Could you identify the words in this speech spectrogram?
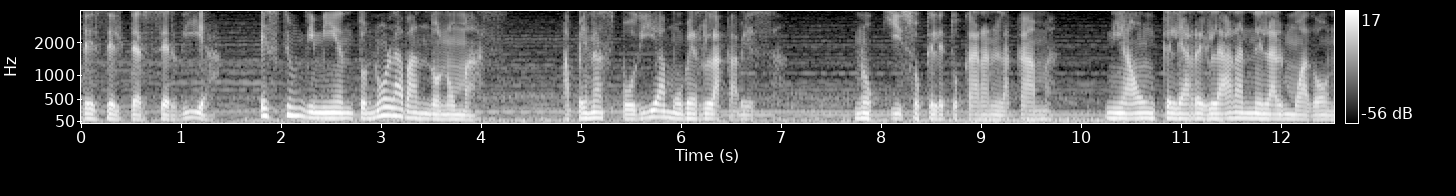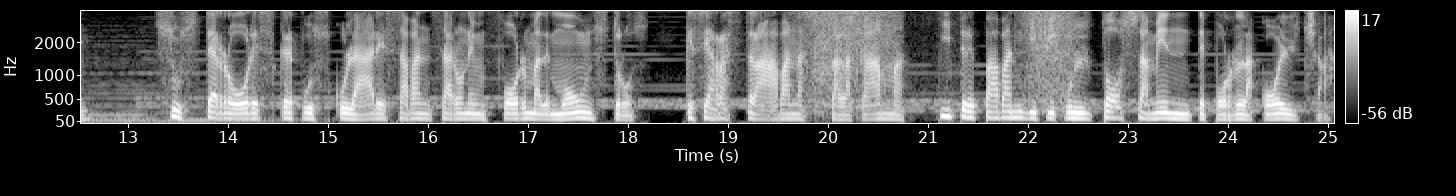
Desde el tercer día, este hundimiento no la abandonó más. Apenas podía mover la cabeza. No quiso que le tocaran la cama, ni aun que le arreglaran el almohadón. Sus terrores crepusculares avanzaron en forma de monstruos que se arrastraban hasta la cama y trepaban dificultosamente por la colcha.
